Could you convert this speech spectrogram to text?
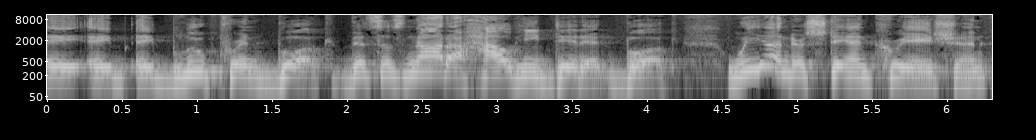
a, a, a, blueprint book. This is not a how he did it book. We understand creation,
